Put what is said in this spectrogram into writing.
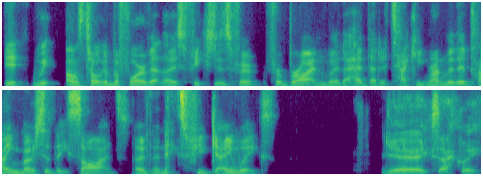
it we I was talking before about those fixtures for for Brighton where they had that attacking run where they're playing most of these sides over the next few game weeks. Yeah, exactly.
